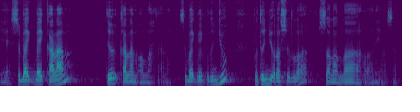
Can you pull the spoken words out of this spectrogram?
Ya. Sebaik-baik kalam itu kalam Allah taala sebaik-baik petunjuk petunjuk Rasulullah sallallahu alaihi wasallam.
